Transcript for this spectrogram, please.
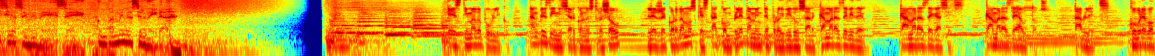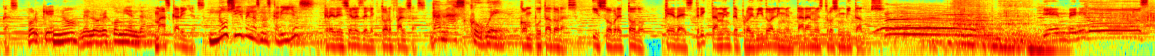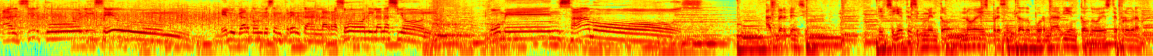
Noticias MBS con Pamela Cerdeira. Estimado público, antes de iniciar con nuestro show, les recordamos que está completamente prohibido usar cámaras de video, cámaras de gases, cámaras de autos, tablets, cubrebocas, ¿Por qué no me lo recomienda? mascarillas, ¿No sirven las mascarillas? credenciales de lector falsas, Dan asco, güey. computadoras y sobre todo, queda estrictamente prohibido alimentar a nuestros invitados. Bienvenidos al Circo Liceum, el lugar donde se enfrentan la razón y la nación. ¡Comenzamos! Advertencia. El siguiente segmento no es presentado por nadie en todo este programa.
